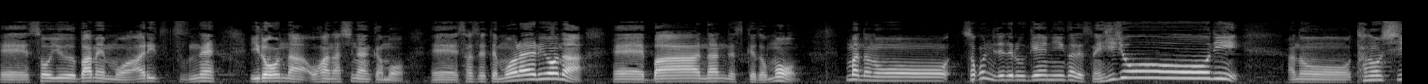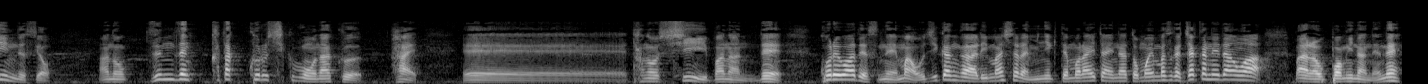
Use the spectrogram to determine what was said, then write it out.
えーそういう場面もありつつね、いろんなお話なんかも、えーさせてもらえるような、えー場なんですけども、まあ、あのそこに出てる芸人がですね、非常に、あの楽しいんですよ。あの、全然堅苦しくもなく、はい、えー、楽しい場なんで、これはですね、まあ、お時間がありましたら見に来てもらいたいなと思いますが、若干値段は、まあ、六本木なんでね、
